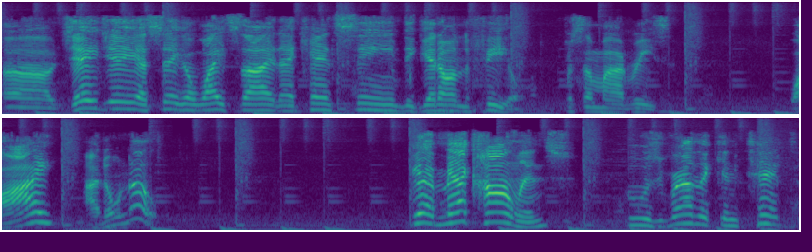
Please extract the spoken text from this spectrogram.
uh, JJ Arcega Whiteside that can't seem to get on the field for some odd reason. Why? I don't know. You have Mack Hollins, who is rather content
